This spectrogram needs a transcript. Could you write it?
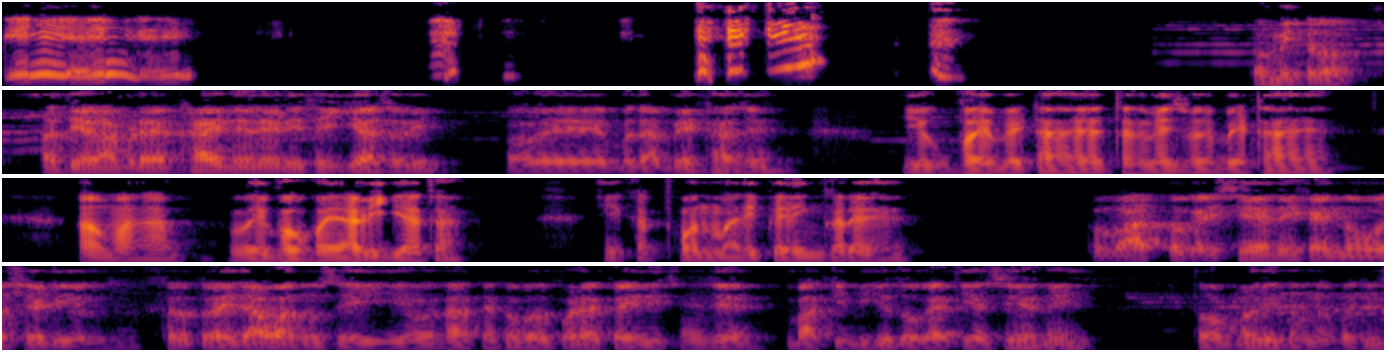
તો મિત્રો, અત્યારે આપણે ખાઈને રેડી થઈ ગયા છે હવે બધા બેઠા છે. યુગભાઈ બેઠા હે ધર્મેશભાઈ બેઠા હે અમારા વૈભવભાઈ આવી ગયા હતા. એક ફોનમાં રિપેરિંગ કરે છે. તો વાત તો કઈ છે નહીં, કઈ નવો શેડ્યુલ સરપ્રાઈઝ આવવાનું છે એ રાતે ખબર પડે કઈ રીતે છે. બાકી બીજું તો કઈ અત્યારે છે નહીં. તો મળવી તમને પછી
